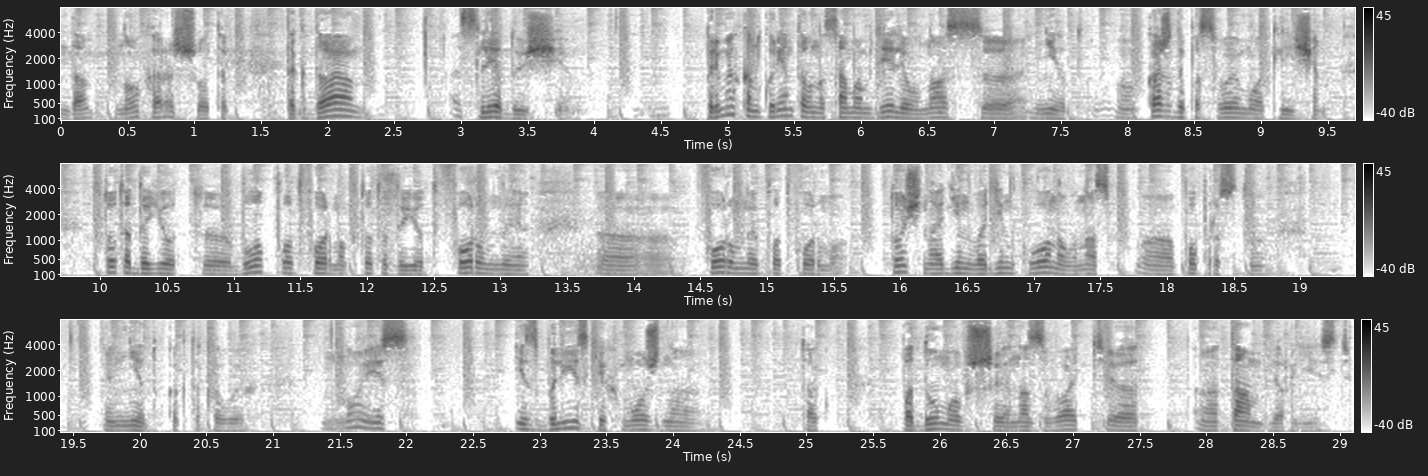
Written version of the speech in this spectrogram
Да, ну хорошо. Так, тогда следующее. Прямых конкурентов на самом деле у нас э, нет. Каждый по-своему отличен. Кто-то дает э, блок-платформу, кто-то дает форумные, э, форумную платформу. Точно один в один клонов у нас попросту нету как таковых. Ну, из из близких можно, так подумавши, назвать Тамблер есть.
